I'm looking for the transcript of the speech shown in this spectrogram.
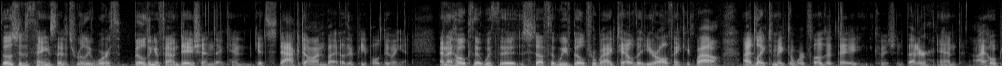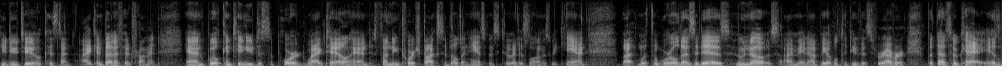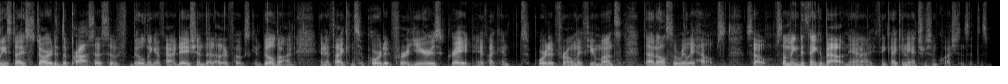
Those are the things that it's really worth building a foundation that can get stacked on by other people doing it. And I hope that with the stuff that we've built for Wagtail that you're all thinking, wow, I'd like to make the workflow that they commissioned better. And I hope you do too, because then I can benefit from it. And we'll continue to support Wagtail and funding Torchbox to build enhancements to it as long as we can. But with the world as it is, who knows? I may not be able to do this forever, but that's okay. At least I started the process of building a foundation that other folks can build on. And if I can support it for years, great. If I can support it for only a few months, that also really helps. So something to think about and I think I can answer some questions at this point.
